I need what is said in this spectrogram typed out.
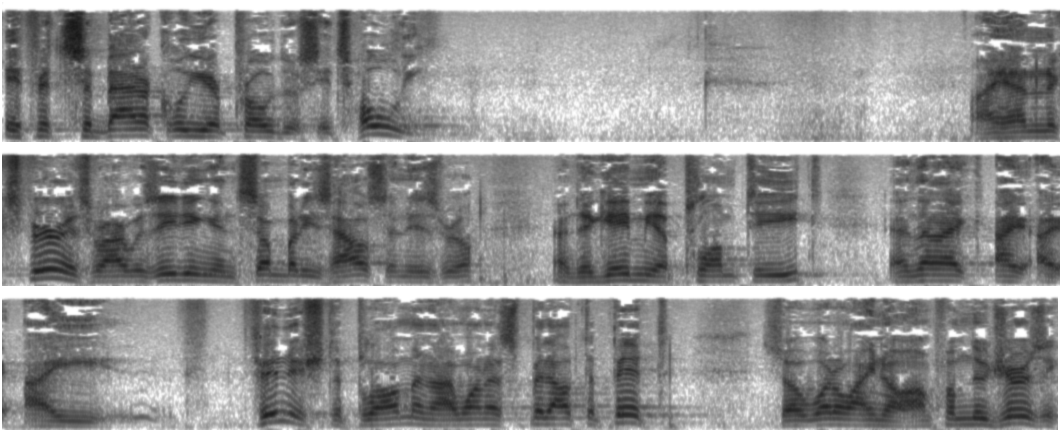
if it's sabbatical year produce. It's holy. I had an experience where I was eating in somebody's house in Israel, and they gave me a plum to eat, and then I, I, I, I finished the plum, and I want to spit out the pit. So what do I know? I'm from New Jersey.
